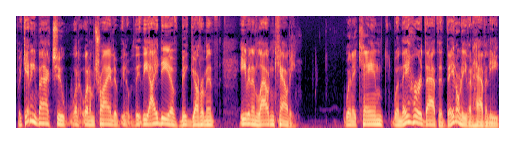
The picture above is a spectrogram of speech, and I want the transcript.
But getting back to what, what I'm trying to, you know, the, the idea of big government, even in Loudoun County, when it came when they heard that that they don't even have any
